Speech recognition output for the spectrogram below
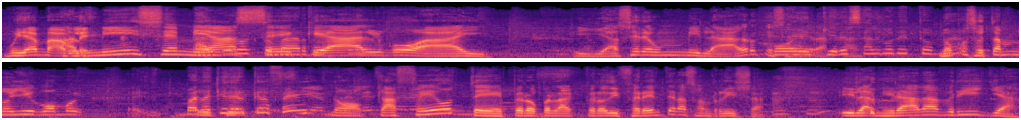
Muy amable. A mí se me ¿Algo, hace doctor? que algo hay. Y ya sería un milagro que se Joel, haya ¿quieres algo de tomar? No, pues ahorita no llegó muy... eh, ¿Van a querer café? No, café o té, pero, pero, la- pero diferente la sonrisa. Y la mirada brilla.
